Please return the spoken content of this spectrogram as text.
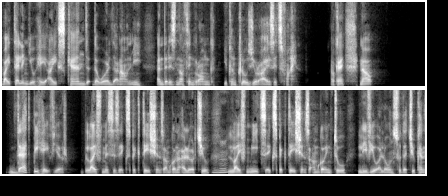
by telling you, hey, I scanned the world around me and there is nothing wrong. You can close your eyes, it's fine. Okay? Now, that behavior, life misses expectations. I'm going to alert you. Mm-hmm. Life meets expectations. I'm going to leave you alone so that you can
